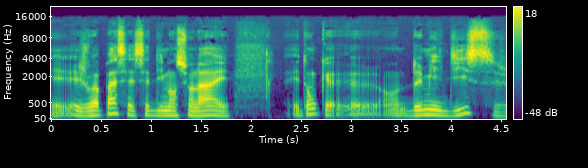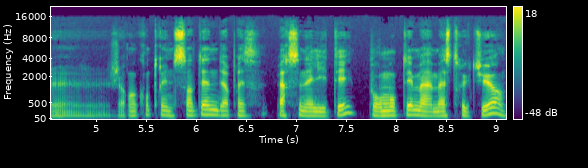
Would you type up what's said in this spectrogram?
Et, et je vois pas cette, dimension-là. Et, donc, euh, en 2010, je, rencontre une centaine de pers- personnalités pour monter ma, structure.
